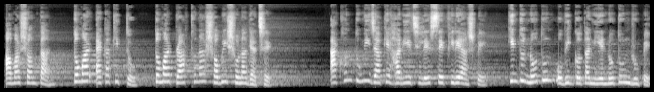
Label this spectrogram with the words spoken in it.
আমার সন্তান, তোমার একাকিত্ব, তোমার প্রার্থনা সবই শোনা গেছে। এখন তুমি যাকে হারিয়েছিলে সে ফিরে আসবে, কিন্তু নতুন অভিজ্ঞতা নিয়ে নতুন রূপে।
